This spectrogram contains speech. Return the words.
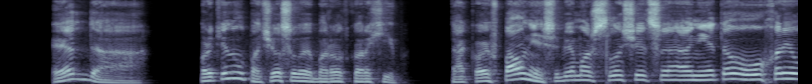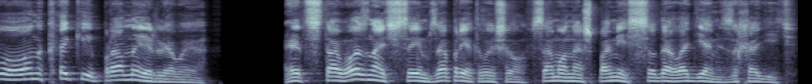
— Это да, — протянул, почесывая бородку Архип. Такое вполне себе может случиться. Они-то ухари вон какие пронырливые. Это с того, значит, им запрет вышел в само наше поместье сюда ладьями заходить.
